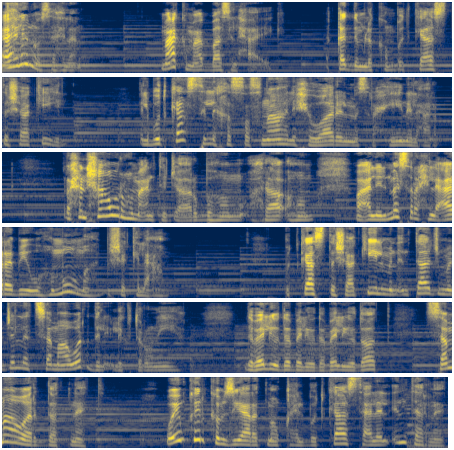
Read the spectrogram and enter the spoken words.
أهلا وسهلا. معكم عباس الحايق. أقدم لكم بودكاست تشاكيل. البودكاست اللي خصصناه لحوار المسرحيين العرب. رح نحاورهم عن تجاربهم وآرائهم وعن المسرح العربي وهمومه بشكل عام. بودكاست تشاكيل من إنتاج مجلة سماورد الإلكترونية. www.samaward.net ويمكنكم زيارة موقع البودكاست على الإنترنت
